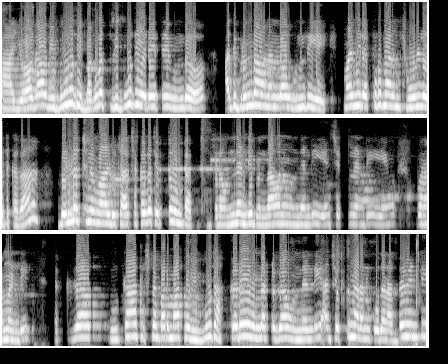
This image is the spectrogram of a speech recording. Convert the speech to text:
ఆ యోగా విభూది భగవత్ విభూది ఏదైతే ఉందో అది బృందావనంలో ఉంది. మరి మీరు ఎప్పుడు మనం చూడలేదు కదా? వెళ్ళొచ్చిన వాళ్ళు చాలా చక్కగా చెప్తూ ఉంటారు. ఇక్కడ ఉందండి బృందావనం ఉందండి ఏం చెట్లండి ఏం వనమండి. చక్కగా ఇంకా కృష్ణ పరమాత్మ విభూతి అక్కడే ఉన్నట్టుగా ఉందండి అని చెప్తున్నారు అనుకో దాని అర్థం ఏంటి?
